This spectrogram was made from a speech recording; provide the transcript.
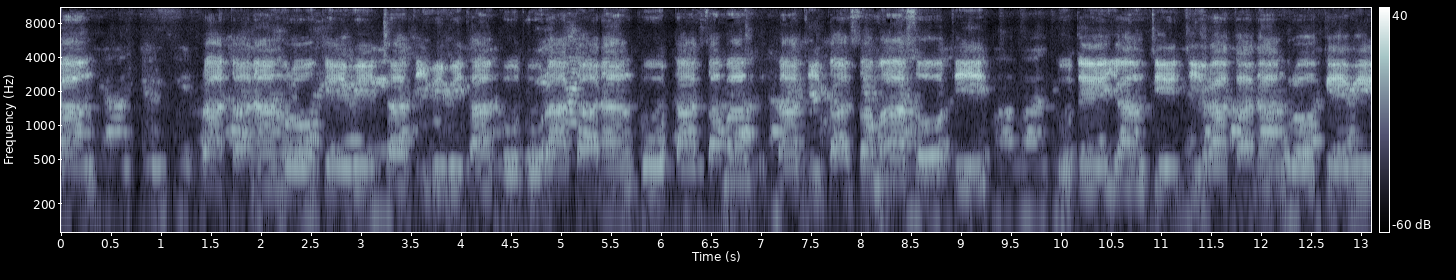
รังราตานังโรเกวิชาติวิวิทังกุทุราตานังกุตตาสมานาทิตาสมาโสติกุเตยังจิจิราตานังโรเกวิ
